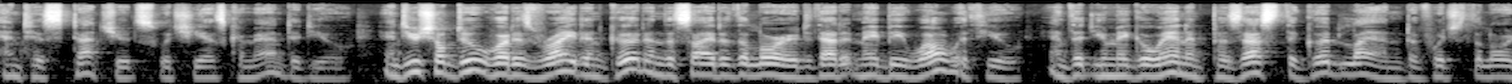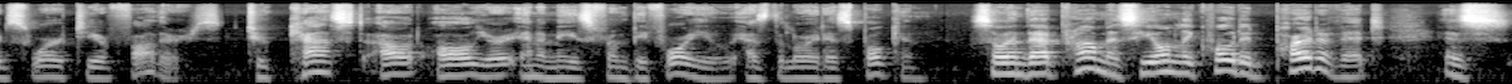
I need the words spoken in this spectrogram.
and his statutes which he has commanded you. And you shall do what is right and good in the sight of the Lord, that it may be well with you, and that you may go in and possess the good land of which the Lord swore to your fathers to cast out all your enemies from before you, as the Lord has spoken. So, in that promise, he only quoted part of it as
